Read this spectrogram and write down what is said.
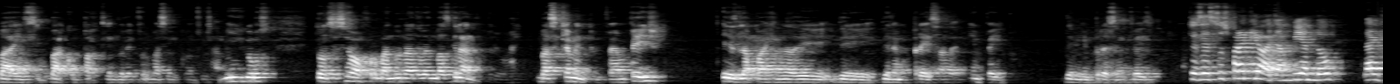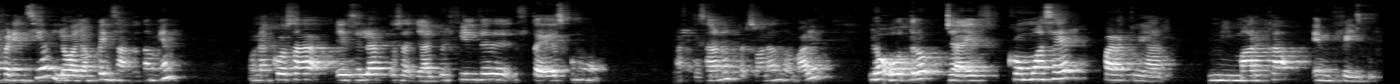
va, va compartiendo la información con sus amigos. Entonces se va formando una red más grande. Pero básicamente un fanpage es la página de, de, de la empresa en Facebook, de mi empresa en Facebook. Entonces esto es para que vayan viendo la diferencia y lo vayan pensando también. Una cosa es el, o sea, ya el perfil de ustedes como artesanos, personas normales. Lo otro ya es cómo hacer para crear mi marca en Facebook.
